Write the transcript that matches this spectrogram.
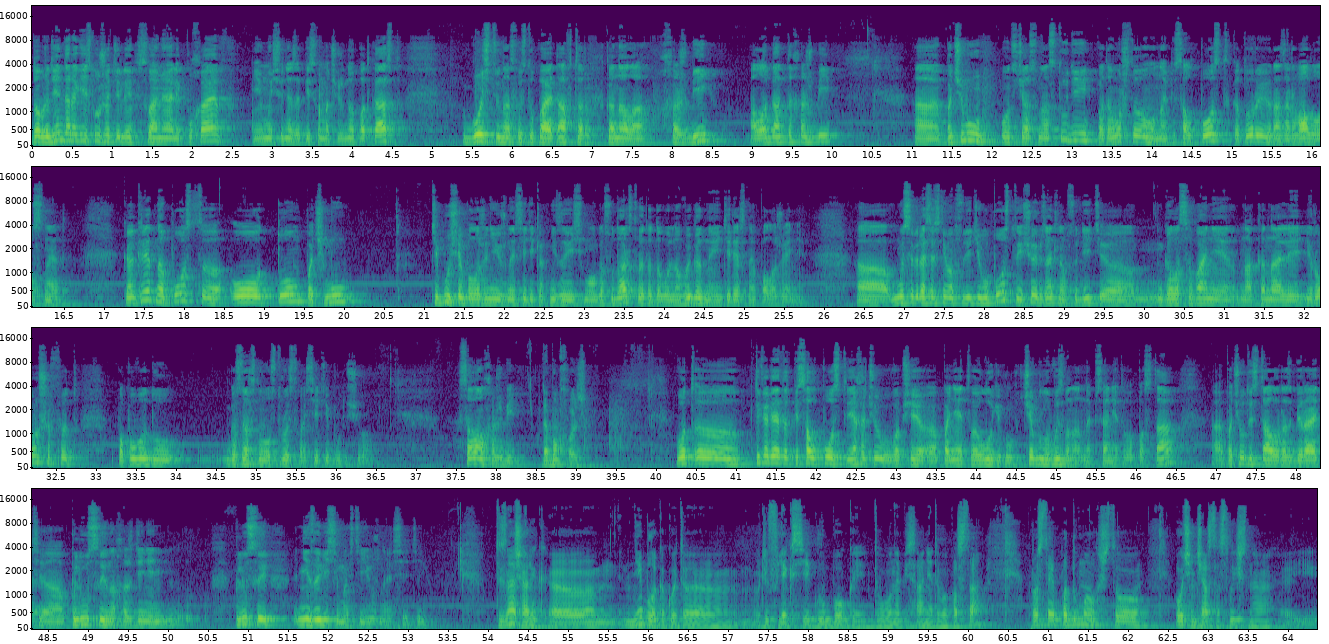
Добрый день, дорогие слушатели, с вами Олег Пухаев, и мы сегодня записываем очередной подкаст. Гость у нас выступает автор канала Хашби, Алагатта Хашби. А, почему он сейчас у нас в студии? Потому что он написал пост, который разорвал Оснет. Конкретно пост э, о том, почему текущее положение Южной Осетии как независимого государства это довольно выгодное и интересное положение. А, мы собираемся с ним обсудить его пост и еще обязательно обсудить э, голосование на канале Ирон Шефет по поводу государственного устройства Осетии будущего. Салам Хашби. Да бон хож. Вот э, ты когда этот писал пост, я хочу вообще э, понять твою логику. Чем было вызвано написание этого поста? Э, почему ты стал разбирать плюсы нахождения, плюсы независимости Южной Осетии? Ты знаешь, Алик, э, не было какой-то рефлексии глубокой до написания этого поста. Просто я подумал, что очень часто слышно э,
